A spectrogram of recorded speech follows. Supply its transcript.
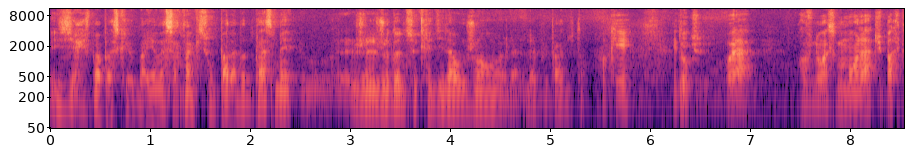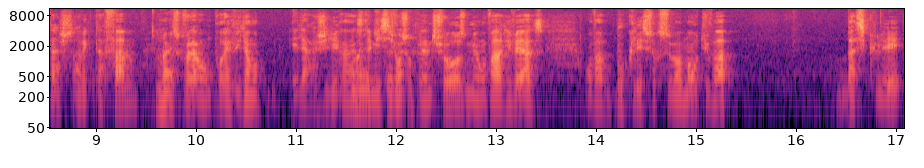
ils n'y arrivent pas parce que bah, il y en a certains qui sont pas à la bonne place, mais je, je donne ce crédit-là aux gens euh, la, la plupart du temps. Ok. Et donc, voilà. Revenons à ce moment-là. Tu partages ça avec ta femme. Ouais. Parce que voilà, on pourrait évidemment élargir hein, Ouais, cette émission sur plein de choses, mais on va arriver à. On va boucler sur ce moment où tu vas basculer.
